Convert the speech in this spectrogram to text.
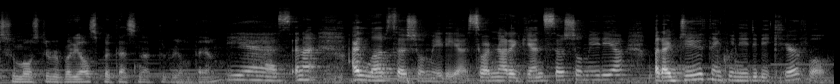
to most everybody else, but that's not the real them? Yes, and I, I love social media, so I'm not against social media, but I do think we need to be careful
